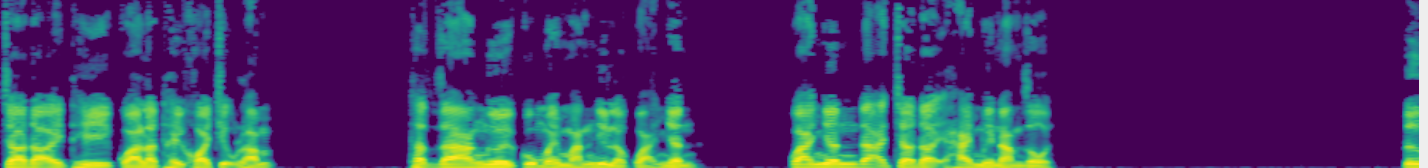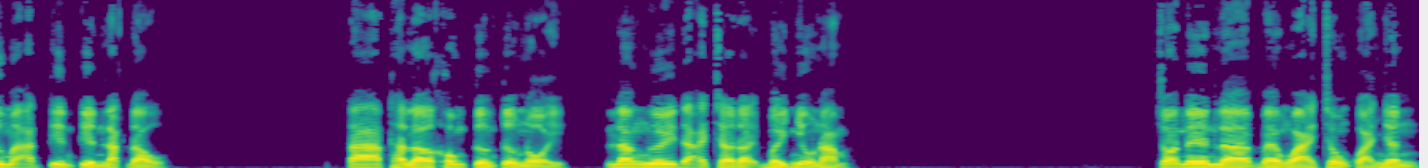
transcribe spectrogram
chờ đợi thì quả là thấy khó chịu lắm. Thật ra người cũng may mắn như là quả nhân. Quả nhân đã chờ đợi 20 năm rồi. Tư mã tiên tiên lắc đầu. Ta thật là không tưởng tượng nổi là ngươi đã chờ đợi bấy nhiêu năm. Cho nên là bề ngoài trông quả nhân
